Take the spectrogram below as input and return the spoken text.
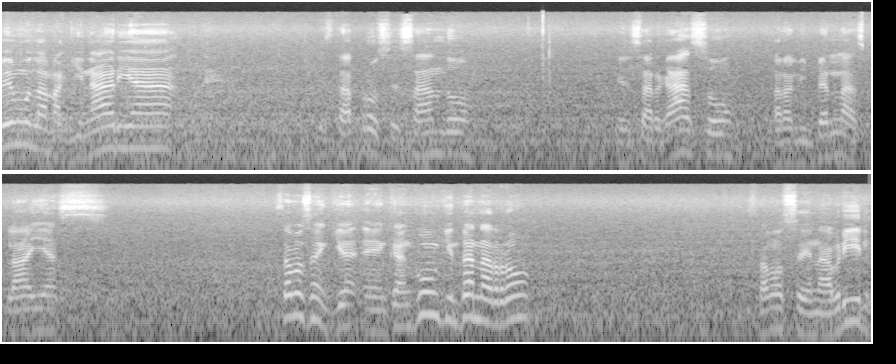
aquí vemos la maquinaria que está procesando el sargazo para limpiar las playas. Estamos en, en Cancún, Quintana Roo. Estamos en abril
